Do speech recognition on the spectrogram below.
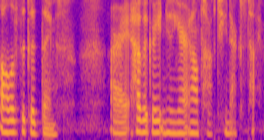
all of the good things. All right, have a great new year, and I'll talk to you next time.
